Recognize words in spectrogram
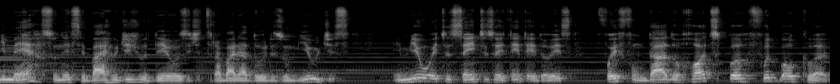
Imerso nesse bairro de judeus e de trabalhadores humildes, em 1882 foi fundado o Hotspur Football Club,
